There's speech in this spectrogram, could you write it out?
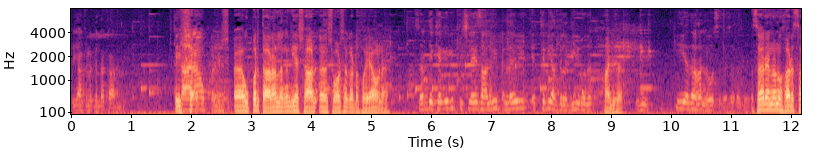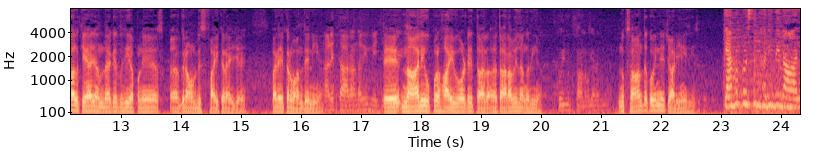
ਤੇ ਅੱਗ ਲੱਗਣ ਦਾ ਕਾਰਨ ਜੀ ਇਹ ਤਾਰਾਂ ਉੱਪਰ। ਉੱਪਰ ਤਾਰਾਂ ਲੱਗਣ ਦੀਆਂ ਸ਼ਾਰਟ ਸਰਕਟ ਹੋਇਆ ਹੋਣਾ। ਸਰ ਦੇਖਿਆ ਗਿਆ ਕਿ ਪਿਛਲੇ ਸਾਲ ਵੀ ਪਹਿਲੇ ਵੀ ਇੱਥੇ ਵੀ ਅੱਗ ਲੱਗੀ ਉਦੋਂ? ਹਾਂਜੀ ਸਰ ਕੀ ਇਹਦਾ ਹੱਲ ਹੋ ਸਕਦਾ ਸਰ ਇਹਦੇ ਸਰ ਇਹਨਾਂ ਨੂੰ ਹਰ ਸਾਲ ਕਿਹਾ ਜਾਂਦਾ ਹੈ ਕਿ ਤੁਸੀਂ ਆਪਣੇ ਗਰਾਊਂਡ ਦੀ ਸਫ਼ਾਈ ਕਰਾਈ ਜਾਏ ਪਰ ਇਹ ਕਰਵਾਉਂਦੇ ਨਹੀਂ ਹੈ। ਨਾਲੇ ਤਾਰਾਂ ਦਾ ਵੀ ਮੇਜਰ ਤੇ ਨਾਲ ਹੀ ਉੱਪਰ ਹਾਈ ਵੋਲਟੇਜ ਤਾਰ- ਵੀ ਲੰਘਦੀਆਂ। ਕੋਈ ਨੁਕਸਾਨ ਵਗੈਰਾ ਵੀ? ਨੁਕਸਾਨ ਤਾਂ ਕੋਈ ਨਹੀਂ ਝਾੜੀਆਂ ਹੀ ਸੀ ਸਰ ਕੈਮਰਾ ਪਰਸਨ ਹਰੀ ਦੇ ਨਾਲ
